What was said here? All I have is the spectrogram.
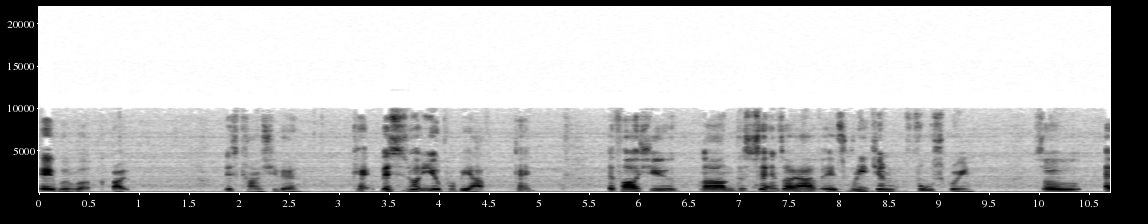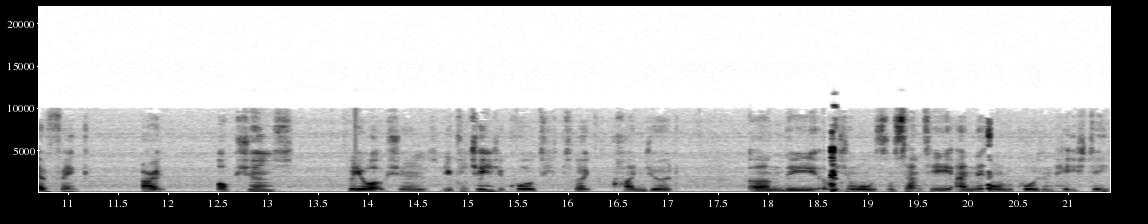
It won't work. Right. This cam studio. Okay, this is what you'll probably have. Okay, if I was you, um, the settings I have is region full screen, so everything. Alright, options, video options. You can change your quality to like 100. Um, the original one was on 70, and this one records in HD.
